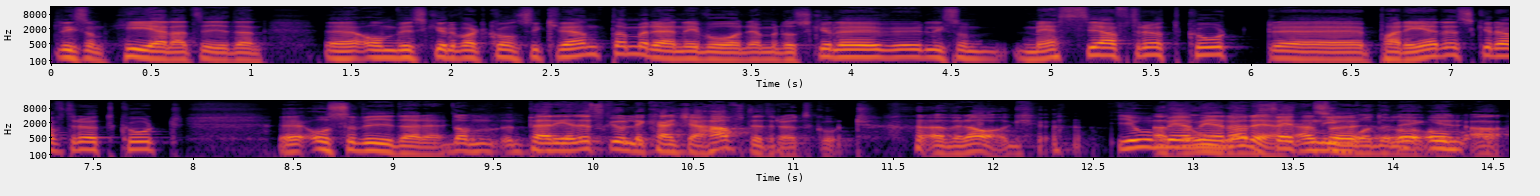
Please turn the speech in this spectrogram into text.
liksom hela tiden. Eh, om vi skulle varit konsekventa med den nivån, ja men då skulle eh, liksom Messi haft rött kort, eh, Paredes skulle haft rött kort eh, och så vidare. De, Paredes skulle kanske haft ett rött kort överlag. Jo, men Alltså, jag menar det. Alltså, om, ja.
